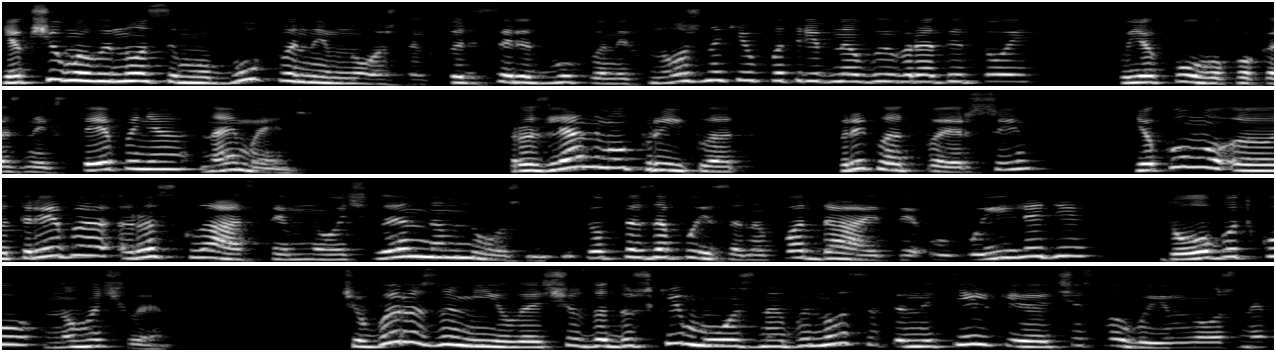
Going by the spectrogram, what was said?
Якщо ми виносимо буквений множник, то серед буквених множників потрібно вибрати той, у якого показник степеня найменший. Розглянемо приклад. Приклад перший, в якому е, треба розкласти многочлен на множники. Тобто записано подайте у вигляді добутку многочлен. Щоб ви розуміли, що за дужки можна виносити не тільки числовий множник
